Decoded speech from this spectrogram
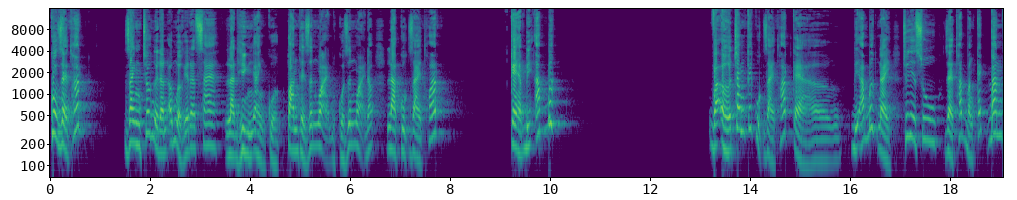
cuộc giải thoát dành cho người đàn ông ở Gerasa là hình ảnh của toàn thể dân ngoại của dân ngoại đó là cuộc giải thoát kẻ bị áp bức và ở trong cái cuộc giải thoát kẻ ờ, bị áp bức này, Chúa Giêsu giải thoát bằng cách ban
